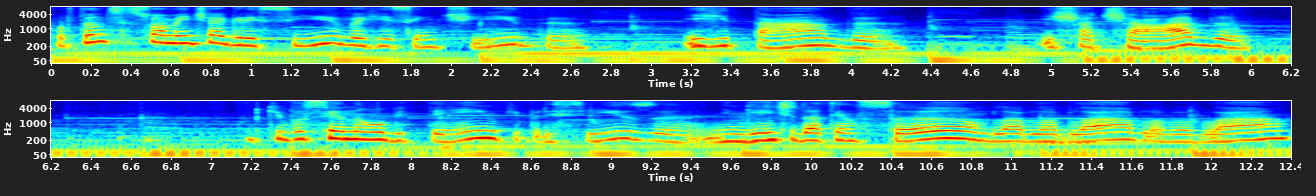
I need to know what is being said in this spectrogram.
Portanto, se sua mente é agressiva e ressentida, irritada e chateada, porque você não obtém o que precisa, ninguém te dá atenção, blá blá blá blá blá blá,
